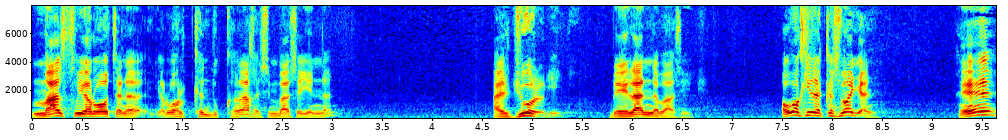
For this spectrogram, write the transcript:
مالتو يروتنا يروح كان دكانا خسن باسا ينن الجوع بيلان نباسج أو كذا كسمجن ها؟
